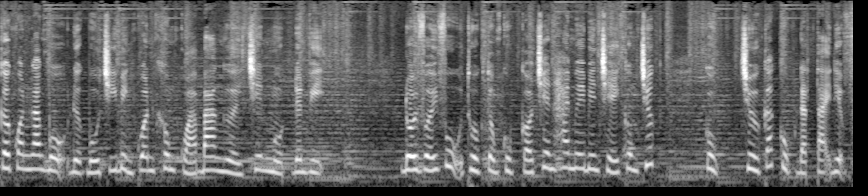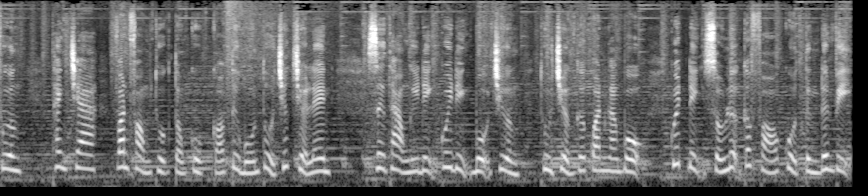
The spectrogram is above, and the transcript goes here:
cơ quan ngang bộ được bố trí bình quân không quá 3 người trên một đơn vị. Đối với vụ thuộc Tổng cục có trên 20 biên chế công chức, cục trừ các cục đặt tại địa phương, thanh tra, văn phòng thuộc Tổng cục có từ 4 tổ chức trở lên. Dự thảo nghị định quy định Bộ trưởng, Thủ trưởng cơ quan ngang bộ quyết định số lượng cấp phó của từng đơn vị,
